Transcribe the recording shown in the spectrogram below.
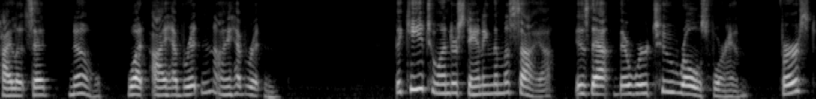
Pilate said, No, what I have written, I have written. The key to understanding the Messiah is that there were two roles for him first,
